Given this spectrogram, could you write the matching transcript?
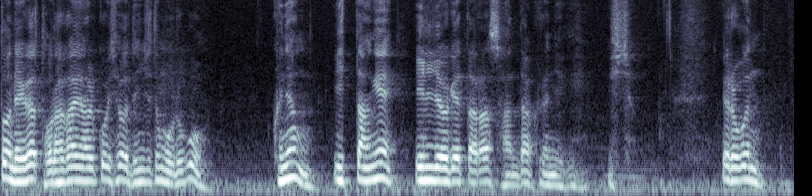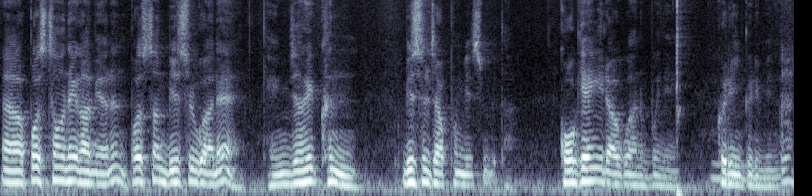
또 내가 돌아가야 할 곳이 어딘지도 모르고 그냥 이 땅의 인력에 따라 산다 그런 얘기이죠. 여러분 어, 보스턴에 가면은 보스턴 미술관에 굉장히 큰 미술 작품이 있습니다. 고갱이라고 하는 분이 그린 그림인데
